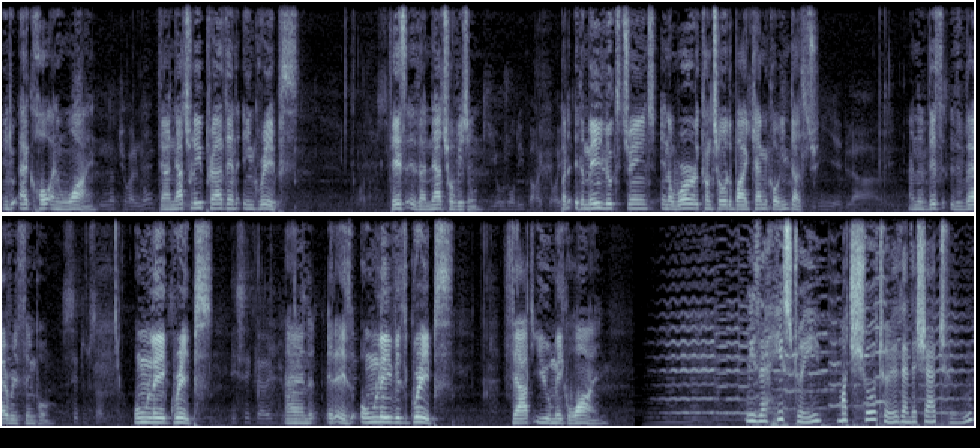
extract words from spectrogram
into alcohol and wine. They are naturally present in grapes. This is a natural vision. But it may look strange in a world controlled by chemical industry. And this is very simple. Only grapes. And it is only with grapes that you make wine. With a history much shorter than the chateau,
